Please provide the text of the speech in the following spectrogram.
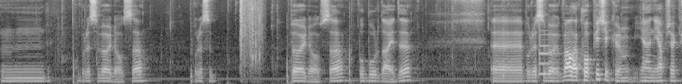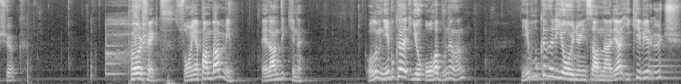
Hmm, burası böyle olsa. Burası böyle olsa. Bu buradaydı. Ee, burası böyle. Valla kopya çekiyorum. Yani yapacak bir şey yok. Perfect. Son yapan ben miyim? Elendik yine. Oğlum niye bu kadar iyi? Oha bu ne lan? Niye bu kadar iyi oynuyor insanlar ya? 2 1 3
